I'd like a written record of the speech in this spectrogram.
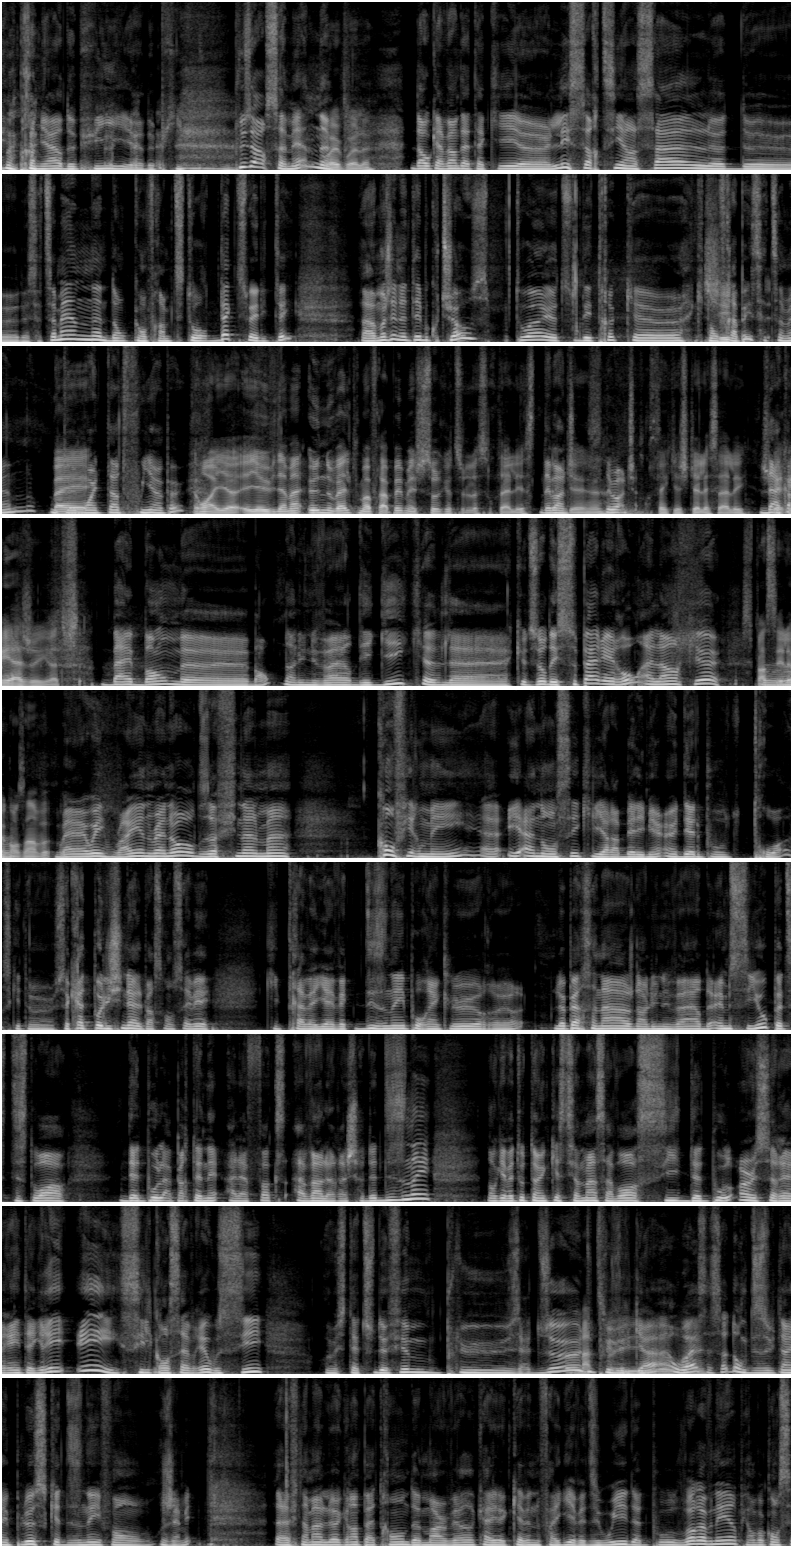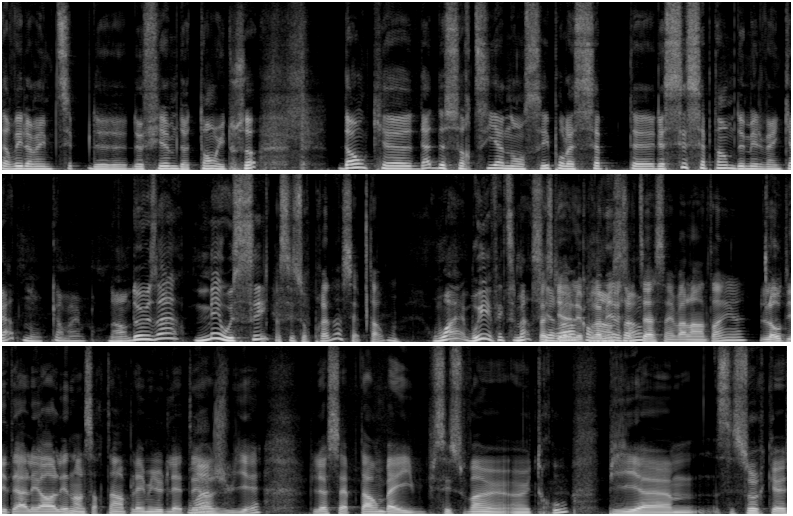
Une première depuis, euh, depuis plusieurs semaines. Oui, voilà. Donc, avant d'attaquer euh, les sorties en salle de, de cette semaine, donc on fera un petit tour d'actualité. Euh, moi, j'ai noté beaucoup de choses. Toi, as-tu des trucs euh, qui t'ont frappé cette semaine? Ou Ben- t'as eu moins de temps de fouiller un peu? Ouais, il y, a- il y a évidemment une nouvelle qui m'a frappé, mais je suis sûr que tu l'as sur ta liste. Des bonnes chances. Des bonnes chances. Fait que je te laisse aller. Je vais réagir à tout ça. Ben, bombe, euh, bon, dans l'univers des geeks, de la culture des super-héros, alors que, Je pense c'est là qu'on s'en va. ben oui, Ryan Reynolds a finalement confirmé et annoncé qu'il y aura bel et bien un Deadpool 3, ce qui est un secret de polichinelle parce qu'on savait qu'il travaillait avec Disney pour inclure euh, le personnage dans l'univers de MCU. Petite histoire, Deadpool appartenait à la Fox avant le rachat de Disney. Donc, il y avait tout un questionnement à savoir si Deadpool 1 serait réintégré et s'il conserverait aussi un statut de film plus adulte, Mature, plus vulgaire. Ouais, ouais. c'est ça. Donc, 18 ans et plus que Disney font jamais. Euh, finalement, le grand patron de Marvel, Ke- Kevin Feige, avait dit oui, Deadpool va revenir, puis on va conserver le même type de, de film, de ton et tout ça. Donc, euh, date de sortie annoncée pour le, sept- euh, le 6 septembre 2024, donc quand même dans deux ans, mais aussi, Ah, C'est surprenant, septembre. ouais, oui, effectivement, Parce que rare le premier est sorti à Saint-Valentin. hein. L'autre, il était allé all-in en le sortant en plein milieu de l'été, Ouais. en juillet. Puis là, septembre, ben, c'est souvent un, un trou. Puis euh, c'est sûr que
